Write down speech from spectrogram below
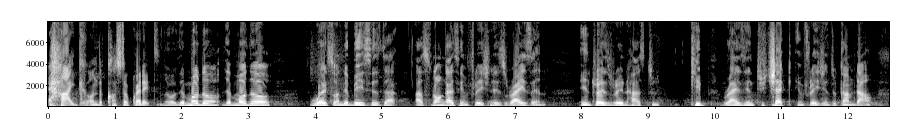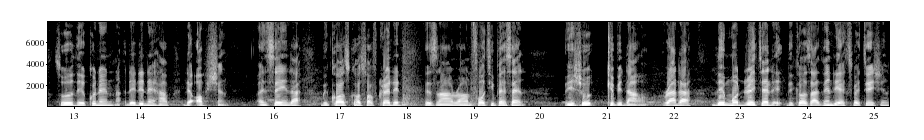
a hike on the cost of credit? No, the model the model works on the basis that as long as inflation is rising, interest rate has to keep rising to check inflation to come down. So they couldn't they didn't have the option and saying that because cost of credit is now around 40%, we should keep it down. Rather, they moderated it because I think the expectation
